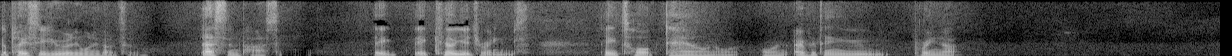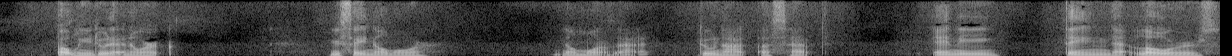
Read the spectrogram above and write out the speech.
the places you really want to go to. That's impossible. They they kill your dreams. They talk down on, on everything you bring up. But when you do that inner work, you say no more. No more of that. Do not accept anything that lowers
